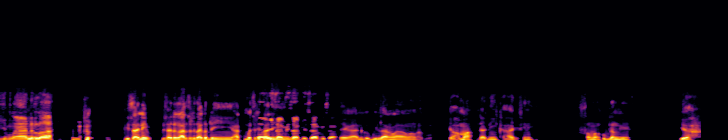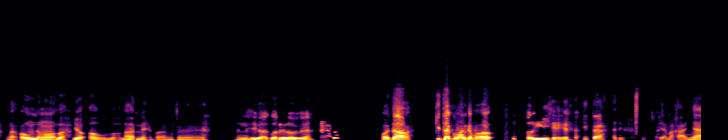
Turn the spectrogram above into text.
Gimana lu? ah? bisa nih, bisa dengar ceritaku nih. Aku mau cerita Oh, nih. bisa, bisa, bisa, bisa. Ya kan, gue bilang lah sama mamaku. Ya mak, udah nikah ayo sini. Sama aku bilang gini. Ya, nggak kau undang mak bah. Ya Allah, Iya. aneh banget. Aneh juga keluarga lu ya. Padahal kita keluarga mau. Oh iya ya. Kita Ya makanya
